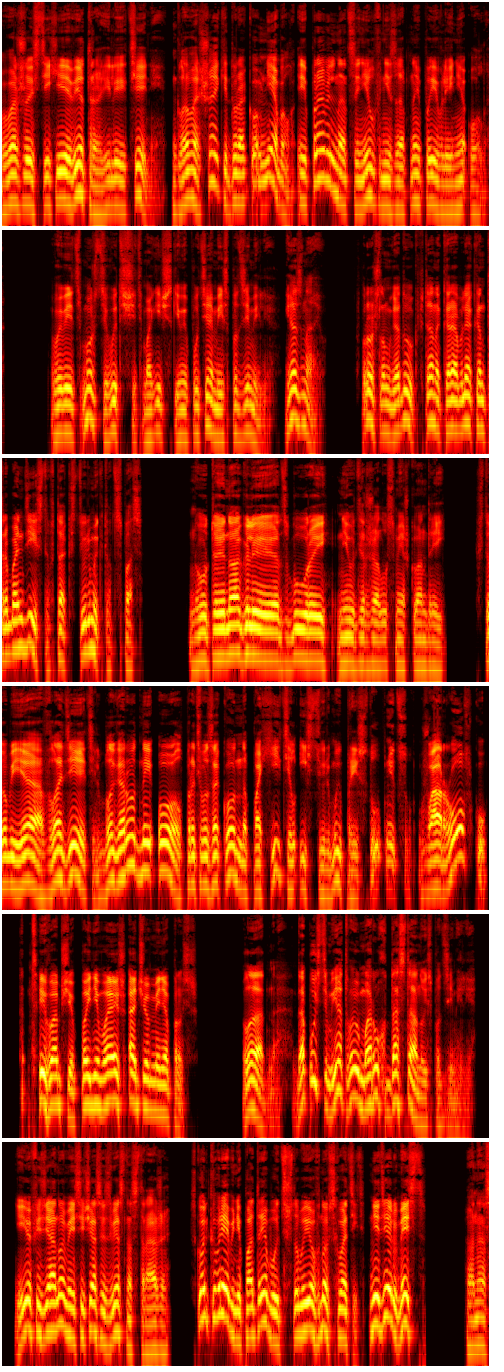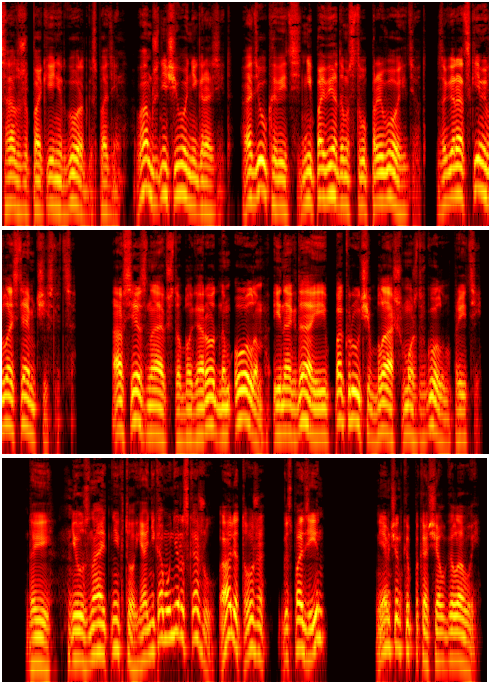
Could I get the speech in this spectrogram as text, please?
У вас же стихия ветра или тени. Главарь шайки дураком не был и правильно оценил внезапное появление Ола. Вы ведь можете вытащить магическими путями из подземелья? Я знаю. В прошлом году капитана корабля контрабандистов так с тюрьмы кто-то спас. «Ну ты наглец, бурый!» — не удержал усмешку Андрей. «Чтоб я, владетель, благородный ол, противозаконно похитил из тюрьмы преступницу, воровку? Ты вообще понимаешь, о чем меня просишь? Ладно, допустим, я твою маруху достану из подземелья. Ее физиономия сейчас известна страже. Сколько времени потребуется, чтобы ее вновь схватить? Неделю, месяц? Она сразу же покинет город, господин. Вам же ничего не грозит. А Дюка ведь не по ведомству прыво идет, за городскими властями числится. А все знают, что благородным олом иногда и покруче блажь может в голову прийти. Да и не узнает никто, я никому не расскажу. Аля тоже. Господин? Немченко покачал головой.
